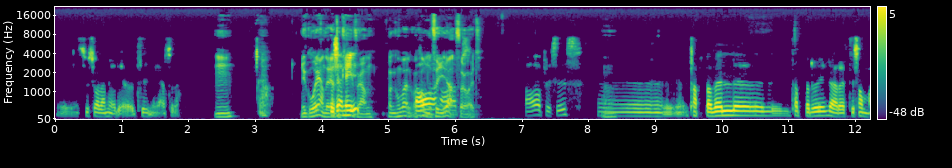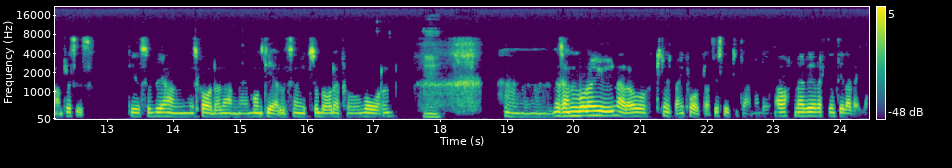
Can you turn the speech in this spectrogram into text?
i sociala medier och tidningar och sådär. Mm. Nu går det ändå rätt okej dem. De kom vad kom Ja, de fyra ja, förra året? Ja, precis. Mm. Uh, tappade väl eh, tappade det där efter sommaren precis. Dels så blev han skadad, han eh, Montiel som gick så bra där på våren. Mm. Eh, men sen var de ju nära att knipa en kvalplats i slutet där. Men det, ja, men det räckte inte hela vägen.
